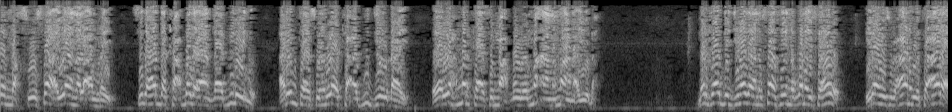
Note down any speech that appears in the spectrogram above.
oo maksuusa ayaana la amray sida hadda kacbada aan qaabilayno arrintaasuna waa tacabudiyow dhahay ee wax markaasi macquulun ma aana ma ana ayuu dhahay. Marka hadda jihadaanu saasay noqonaysaaho ilaahay subxaanahu wa tacaala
